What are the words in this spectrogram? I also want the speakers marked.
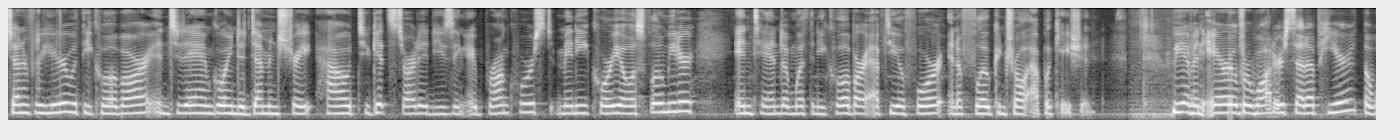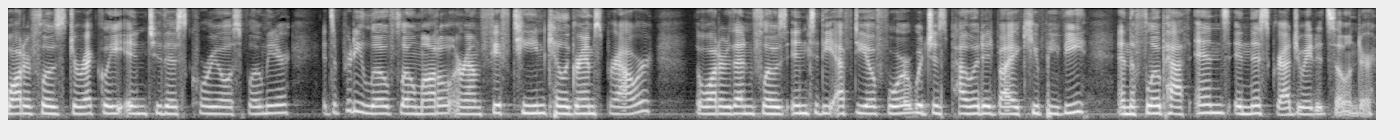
Speaker 1: Jennifer here with Equilibar, and today I'm going to demonstrate how to get started using a Bronkhorst Mini Coriolis flow meter in tandem with an Equilibar FDO4 in a flow control application. We have an air over water setup here. The water flows directly into this Coriolis flow meter. It's a pretty low flow model, around 15 kilograms per hour. The water then flows into the FDO4, which is piloted by a QPV, and the flow path ends in this graduated cylinder.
